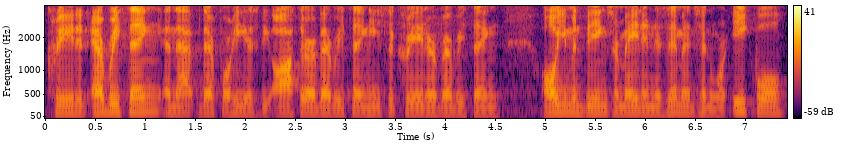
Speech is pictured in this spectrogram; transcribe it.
created everything, and that therefore He is the author of everything. He's the creator of everything. All human beings are made in his image and we're equal.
